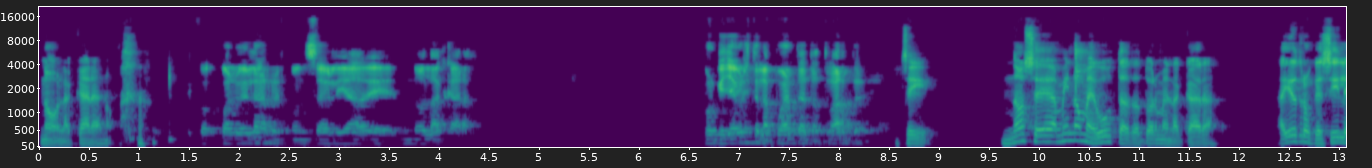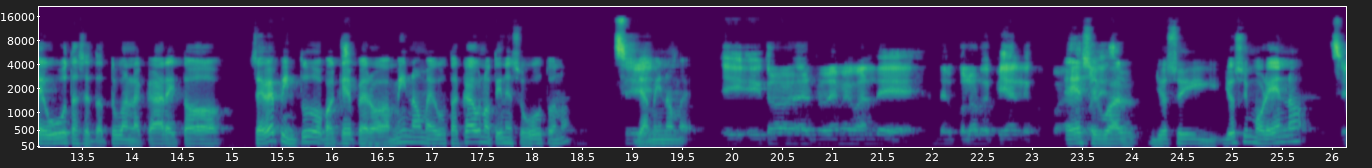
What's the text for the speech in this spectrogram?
No, la cara no. ¿Cu- ¿Cuál es la responsabilidad de no la cara? Porque ya abriste la puerta de tatuarte. digamos. Sí. No sé, a mí no me gusta tatuarme en la cara. Hay otros que sí le gusta, se tatúan la cara y todo. Se ve pintudo, ¿para qué? Pero a mí no me gusta. Cada uno tiene su gusto, ¿no? Sí. Y a mí no me... Y, y claro, el problema igual de, del color de piel. de- Eso igual. Yo soy, yo soy moreno Sí.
